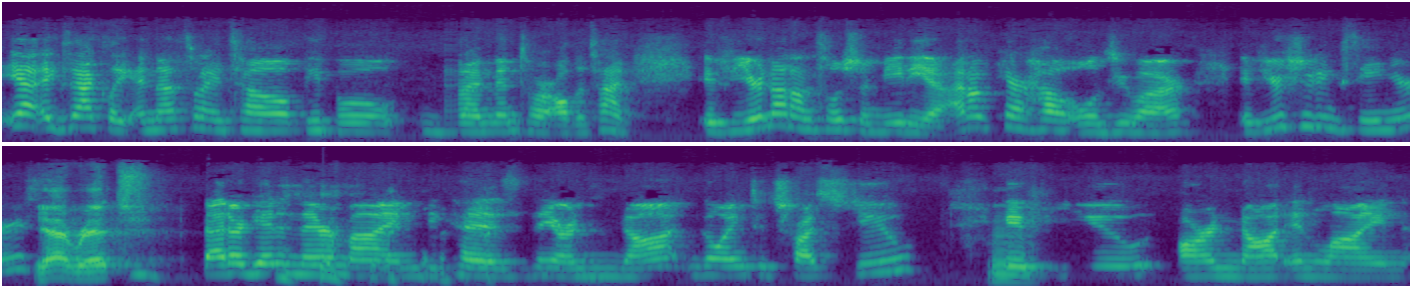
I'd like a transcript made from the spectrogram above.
yeah, exactly. And that's what I tell people that I mentor all the time. If you're not on social media, I don't care how old you are. If you're shooting seniors, yeah, Rich, better get in their mind because they are not going to trust you mm. if you are not in line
